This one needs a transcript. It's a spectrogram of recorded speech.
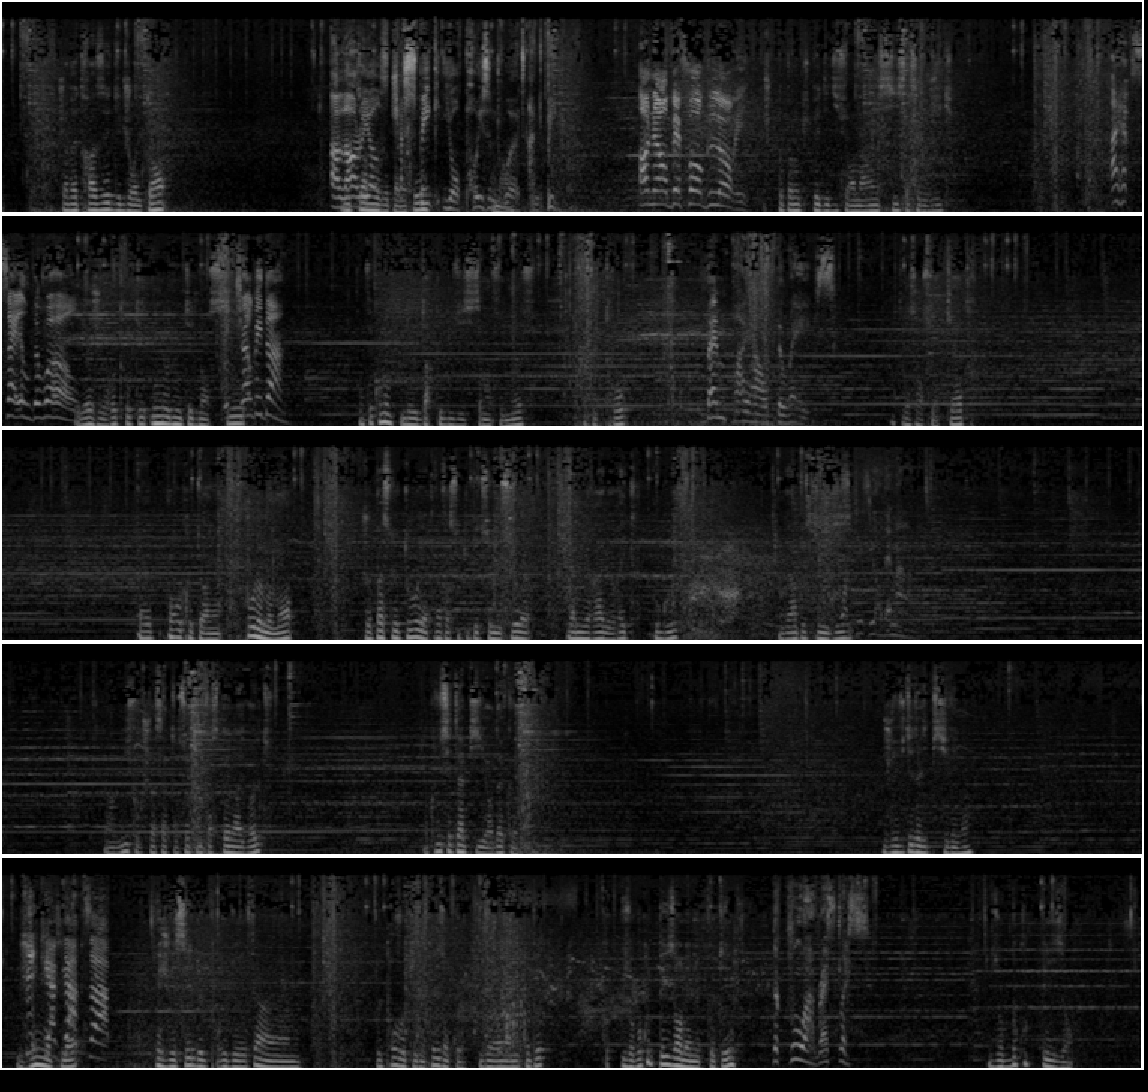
Je viens d'être rasé dès que j'aurai le temps. Just speak your poisoned word and be. Honor before glory. Je peux pas m'occuper des différents marins ici, ça c'est logique. Et là, je vais recruter une unité de lancier. Ça me fait combien d'arquebuses ici? Ça m'en fait 9. Ça fait trop. Vampire of the Waves. Là, j'en suis à 4. Hop, on recrute rien. Pour le moment, je passe le tour et après on va s'occuper de ce monsieur là, l'amiral au gouffre. On verra un peu ce qu'ils nous disent. Lui, il faut que je fasse attention qu'il me fasse pas une révolte. Donc lui, c'est un pilleur, d'accord. Je vais éviter d'aller piller les. Je vais me mettre là et je vais essayer de, faire un... de le provoquer. Donc là, ils ont quoi? Ils ont une armée complète. Ils ont beaucoup de paysans d'un autre côté. Ils ont beaucoup de paysans.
